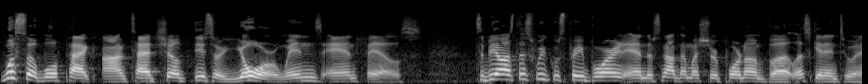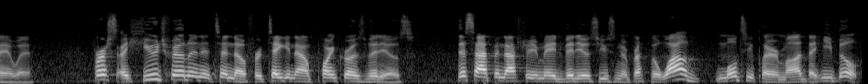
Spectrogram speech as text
What's up, Wolfpack? I'm Tad Shelp. These are your wins and fails. To be honest, this week was pretty boring and there's not that much to report on, but let's get into it anyway. First, a huge fail to Nintendo for taking down PointCrow's videos. This happened after he made videos using a Breath of the Wild multiplayer mod that he built.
